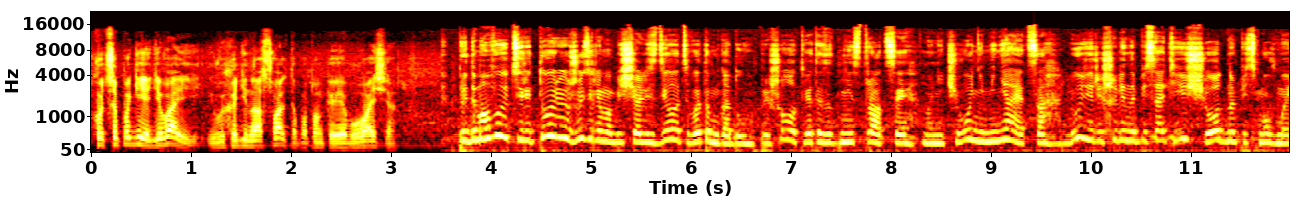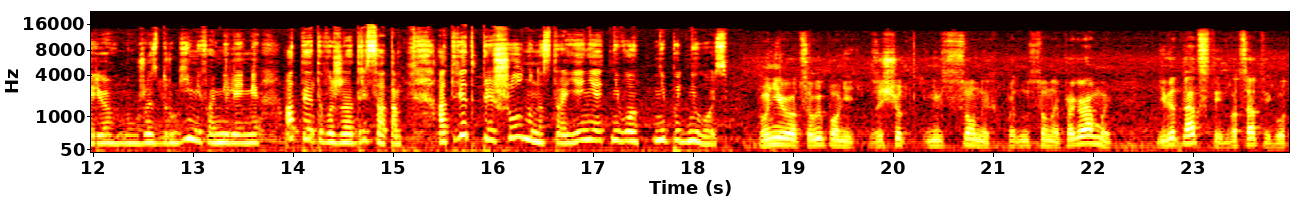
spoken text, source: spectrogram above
Хоть сапоги одевай и выходи на асфальт, а потом переобувайся. Придомовую территорию жителям обещали сделать в этом году. Пришел ответ из администрации, но ничего не меняется. Люди решили написать еще одно письмо в мэрию, но уже с другими фамилиями от этого же адресата. Ответ пришел, но настроение от него не поднялось. Планируется выполнить за счет инвестиционных, инвестиционной программы 19-20 год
